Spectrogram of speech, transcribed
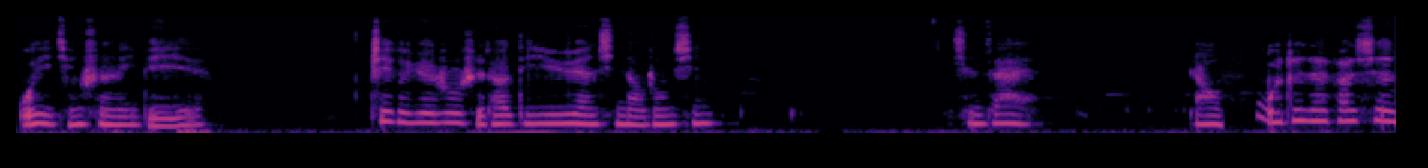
我已经顺利毕业，这个月入职到第一医院心脑中心。现在，然后我这才发现，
